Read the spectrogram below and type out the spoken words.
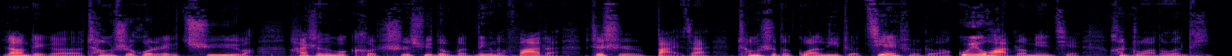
让这个城市或者这个区域吧，还是能够可持续的、稳定的发展？这是摆在城市的管理者、建设者、规划者面前很重要的问题。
